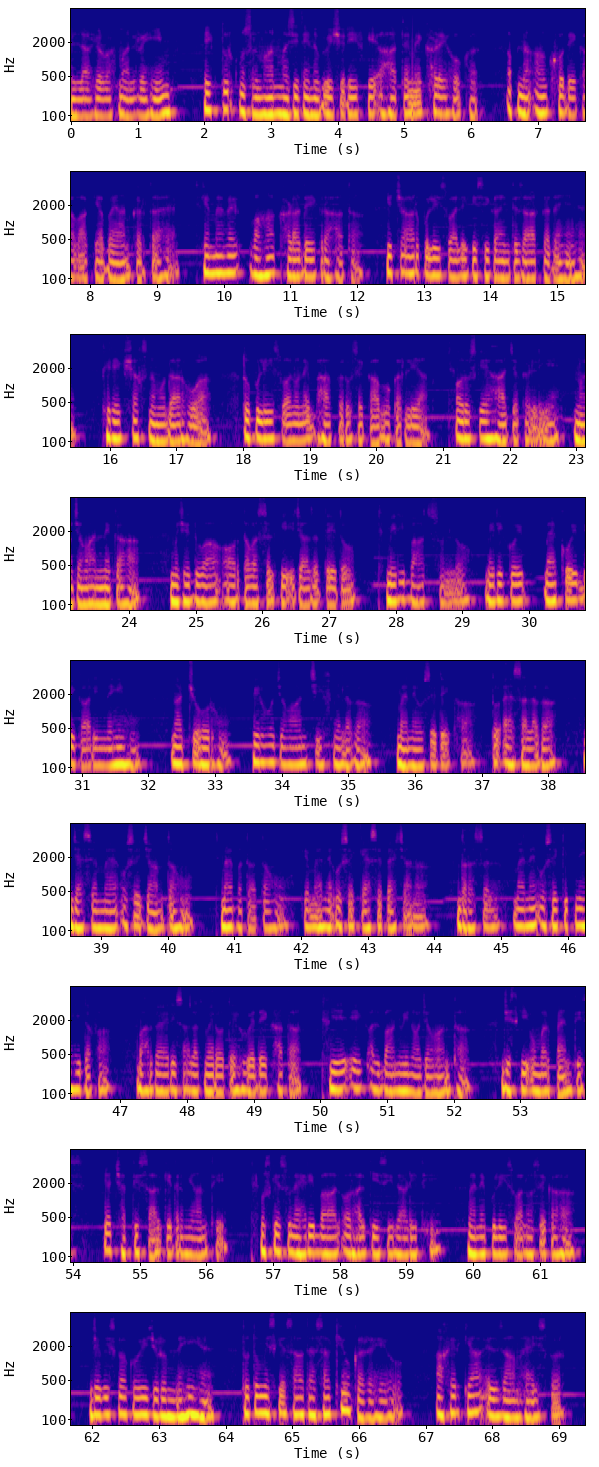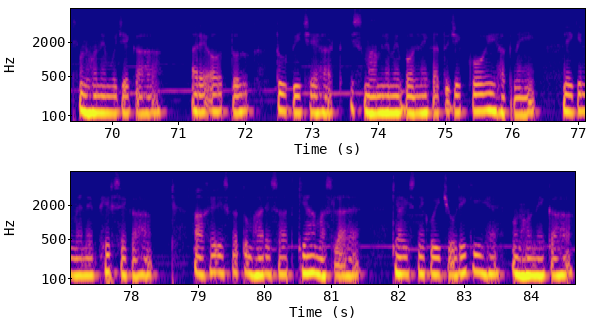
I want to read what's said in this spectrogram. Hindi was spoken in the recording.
बिस्मिल्लाहिर्रहमानिर्रहीम। एक तुर्क मुसलमान मस्जिद नबी शरीफ के अहाते में खड़े होकर अपना आँखों देखा वाक़ बयान करता है कि मैं वह वहाँ खड़ा देख रहा था कि चार पुलिस वाले किसी का इंतज़ार कर रहे हैं। फिर एक शख्स नमोदार हुआ तो पुलिस वालों ने भागकर उसे काबू कर लिया और उसके हाथ जकड़ लिए। नौजवान ने कहा, मुझे दुआ और तवसल की इजाज़त दे दो। मेरी बात सुन लो। मेरी कोई, मैं कोई बिकारी नहीं हूँ, ना चोर हूँ। फिर वो जवान चीखने लगा, मैंने उसे देखा तो ऐसा लगा जैसे मैं उसे जानता हूँ। मैं बताता हूँ कि मैंने उसे कैसे पहचाना। दरअसल मैंने उसे कितनी ही दफ़ा बारगाह रिसालत में रोते हुए देखा था। ये एक अल्बानवी नौजवान था, जिसकी उम्र पैंतीस या छत्तीस साल के दरमियान थी। उसके सुनहरी बाल और हल्की सी दाढ़ी थी। मैंने पुलिस वालों से कहा, जब इसका कोई जुर्म नहीं है तो तुम इसके साथ ऐसा क्यों कर रहे हो? आखिर क्या इल्ज़ाम है इस पर? उन्होंने मुझे कहा, अरे ओ तुर्क, तू पीछे हट। इस मामले में बोलने का तुझे कोई हक नहीं। लेकिन मैंने फिर से कहा, आखिर इसका तुम्हारे साथ क्या मसला है? क्या इसने कोई चोरी की है? उन्होंने कहा,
